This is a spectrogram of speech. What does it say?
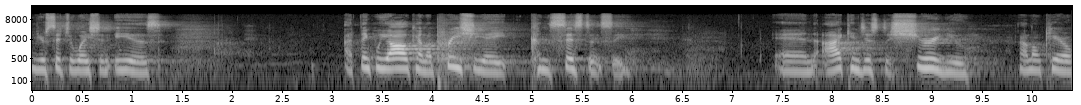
your situation is, I think we all can appreciate consistency. And I can just assure you, I don't care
